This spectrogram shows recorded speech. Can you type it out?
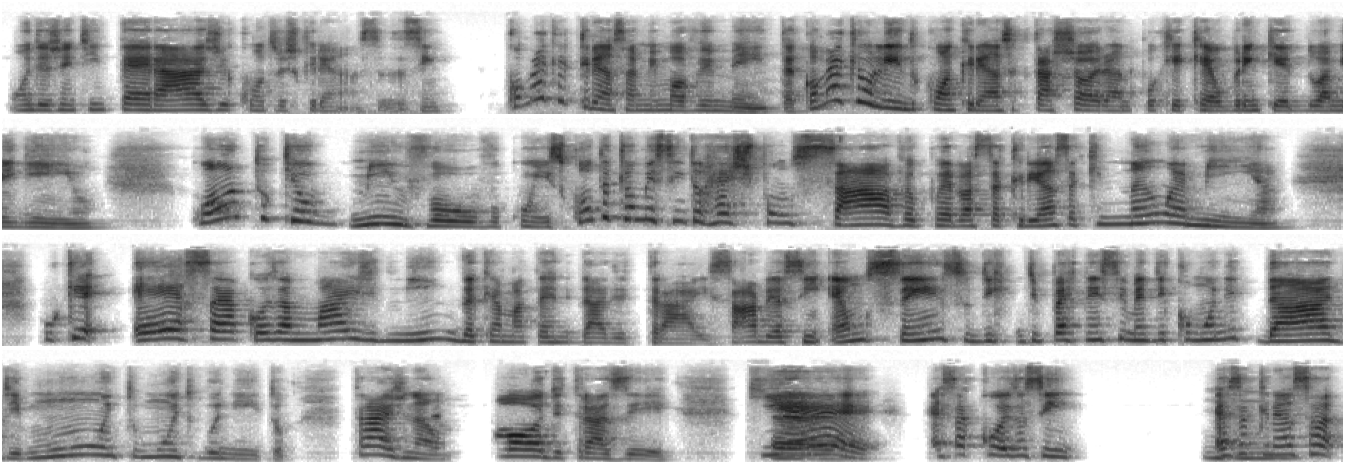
onde a gente interage com outras crianças. Assim, como é que a criança me movimenta? Como é que eu lido com a criança que está chorando porque quer o brinquedo do amiguinho? Quanto que eu me envolvo com isso? Quanto que eu me sinto responsável por essa criança que não é minha? Porque essa é a coisa mais linda que a maternidade traz, sabe? Assim, é um senso de, de pertencimento de comunidade muito, muito bonito. Traz não, pode trazer. Que é, é essa coisa assim, uhum. essa criança,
